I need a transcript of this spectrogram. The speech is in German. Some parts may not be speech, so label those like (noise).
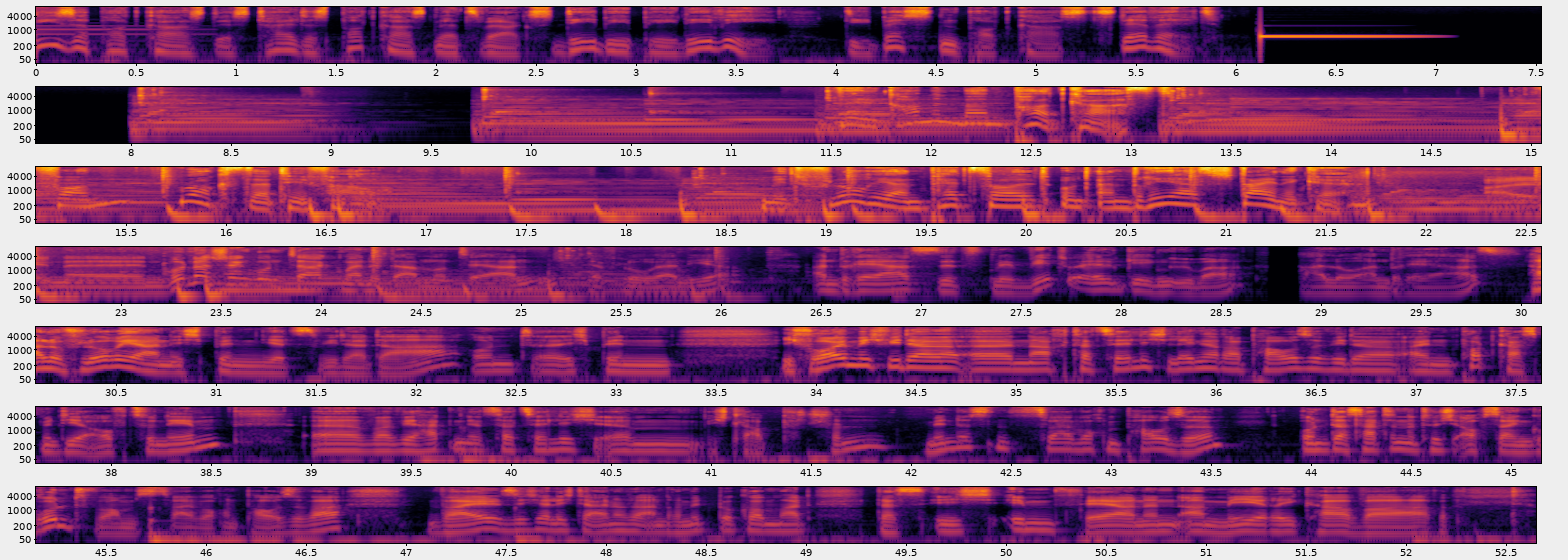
Dieser Podcast ist Teil des Podcast-Netzwerks dbpdw. Die besten Podcasts der Welt. Willkommen beim Podcast von Rockstar TV mit Florian Petzold und Andreas Steinecke. Einen wunderschönen guten Tag, meine Damen und Herren. Der Florian hier. Andreas sitzt mir virtuell gegenüber. Hallo Andreas. Hallo Florian, ich bin jetzt wieder da und äh, ich bin, ich freue mich wieder äh, nach tatsächlich längerer Pause wieder einen Podcast mit dir aufzunehmen, äh, weil wir hatten jetzt tatsächlich, ähm, ich glaube schon mindestens zwei Wochen Pause und das hatte natürlich auch seinen Grund, warum es zwei Wochen Pause war, weil sicherlich der eine oder andere mitbekommen hat, dass ich im fernen Amerika war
